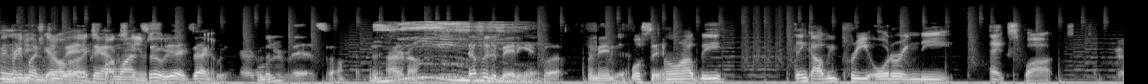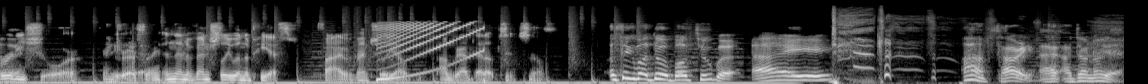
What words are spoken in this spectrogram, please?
And pretty much do anything I want too. Yeah, exactly. I can mm-hmm. literally So I don't know. Definitely debating it, but I mean, Yeah. we'll see. Well, I'll be. think I'll be pre-ordering the Xbox. Pretty sure. Interesting. Yeah. And then eventually, when the PS5 eventually, I'll, I'll grab that up too. So I was thinking about doing both too, but I. oh, I'm sorry. I, I don't know yet.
